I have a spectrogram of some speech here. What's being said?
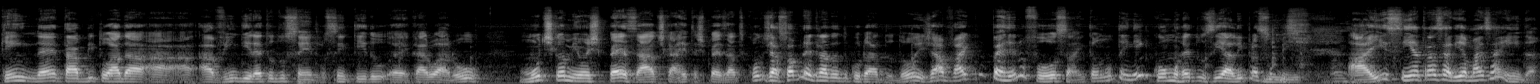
quem né, tá habituado a, a, a vir direto do centro, sentido é, Caruaru, muitos caminhões pesados, carretas pesadas, quando já sobe na entrada do curado 2, já vai perdendo força. Então não tem nem como reduzir ali para subir. Isso. Aí sim atrasaria mais ainda.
